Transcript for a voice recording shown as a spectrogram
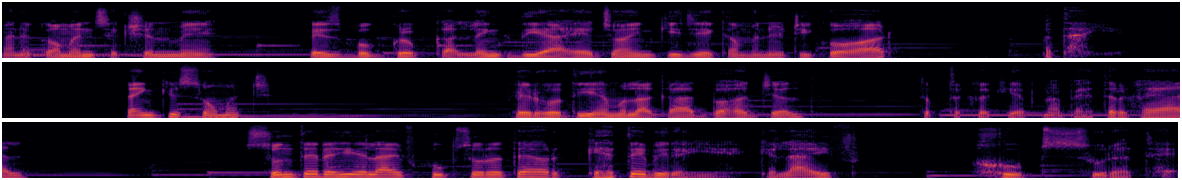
मैंने कमेंट सेक्शन में फेसबुक ग्रुप का लिंक दिया है ज्वाइन कीजिए कम्युनिटी को और बताइए। थैंक यू सो मच फिर होती है मुलाकात बहुत जल्द। तब तक रखिए अपना बेहतर ख्याल। सुनते रहिए, लाइफ खूबसूरत है और कहते भी रहिए कि लाइफ खूबसूरत है।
